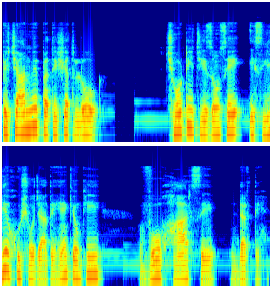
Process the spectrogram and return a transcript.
पिचानवे प्रतिशत लोग छोटी चीज़ों से इसलिए खुश हो जाते हैं क्योंकि वो हार से डरते हैं।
